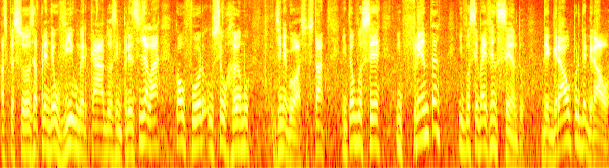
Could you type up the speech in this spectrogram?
as pessoas, aprender a ouvir o mercado, as empresas, seja lá qual for o seu ramo de negócios, tá? Então você enfrenta e você vai vencendo, degrau por degrau,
